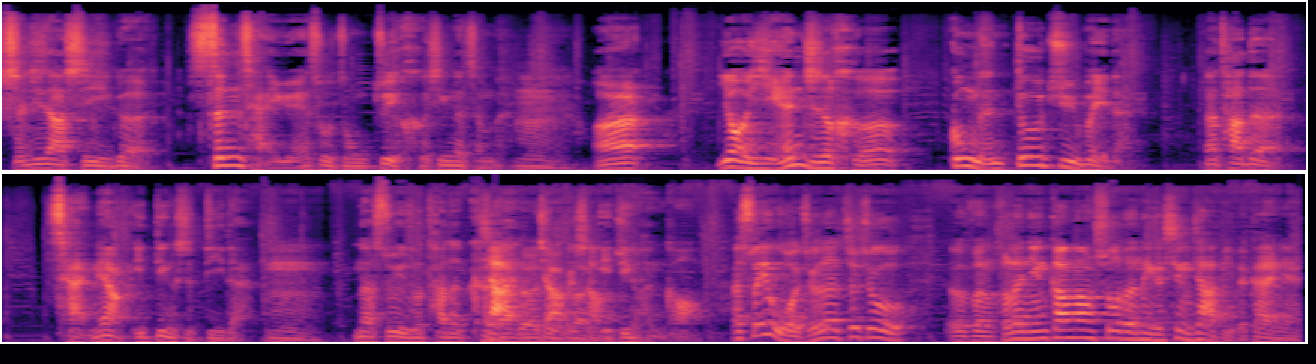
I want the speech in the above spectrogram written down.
实际上是一个生产元素中最核心的成本，嗯，而要颜值和功能都具备的，那它的产量一定是低的。嗯，那所以说它的客价格价格一定很高。哎，所以我觉得这就呃吻合了您刚刚说的那个性价比的概念。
